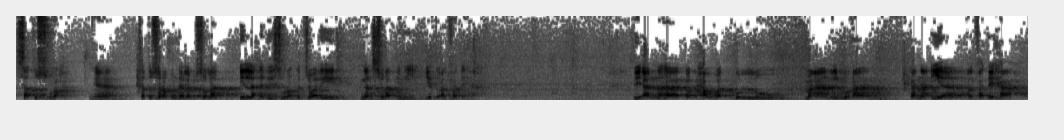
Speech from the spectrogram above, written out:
satu surah ya satu surah pun dalam solat illa hadis surah kecuali dengan surat ini yaitu Al-Fatihah di anha qad hawat kullu ma'anil Qur'an. Karena ia Al-Fatihah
